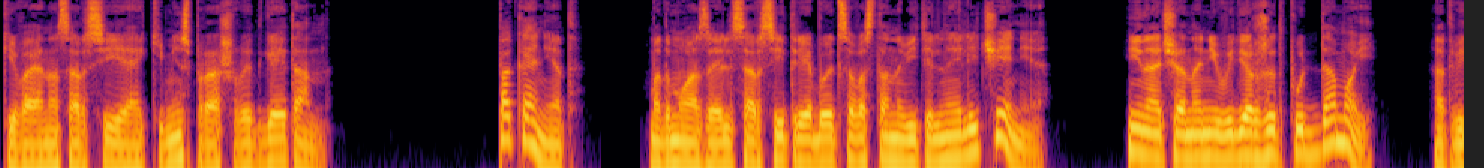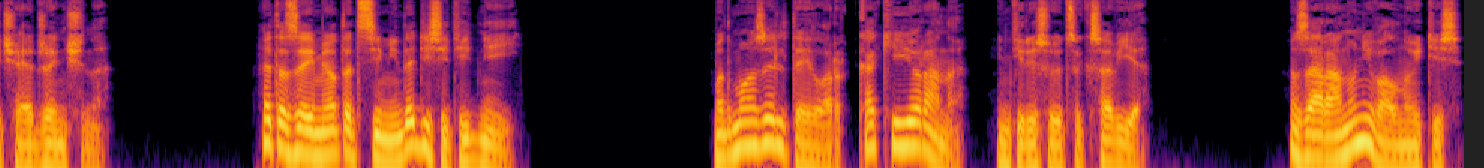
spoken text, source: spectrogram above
Кивая на Сарси и Акими, спрашивает Гайтан. Пока нет. Мадемуазель Сарси требуется восстановительное лечение, иначе она не выдержит путь домой, отвечает женщина. Это займет от 7 до 10 дней. Мадемуазель Тейлор, как ее рана? Интересуется Ксавье. За рану не волнуйтесь.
